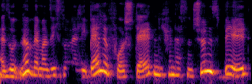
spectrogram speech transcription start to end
Also, ne, wenn man sich so eine Libelle vorstellt, und ich finde das ein schönes Bild,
